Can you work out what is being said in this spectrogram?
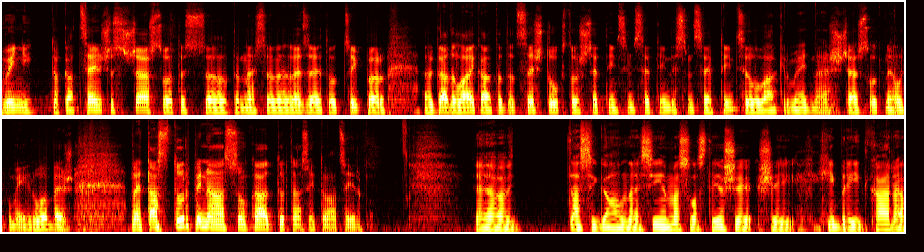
viņi cenšas šķērsot? Es nesen redzēju to ciparu. Gada laikā tad 6777 cilvēki ir mēģinājuši šķērsot nelikumīgu robežu. Vai tas turpinās un kāda tur tā situācija ir? Tas ir galvenais iemesls tieši šī hibrīda kara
